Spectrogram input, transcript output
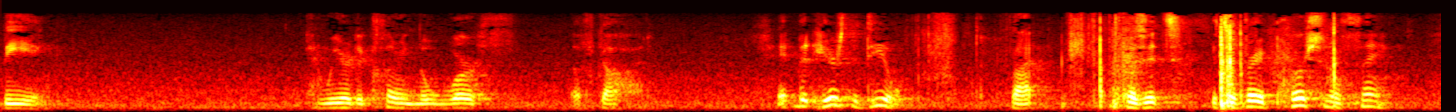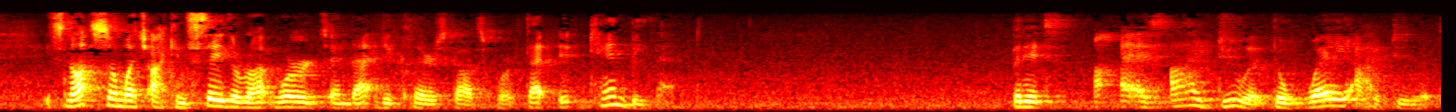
being. And we are declaring the worth of God. It, but here's the deal, right? Because it's, it's a very personal thing. It's not so much I can say the right words and that declares God's worth. That it can be that. But it's as I do it, the way I do it,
